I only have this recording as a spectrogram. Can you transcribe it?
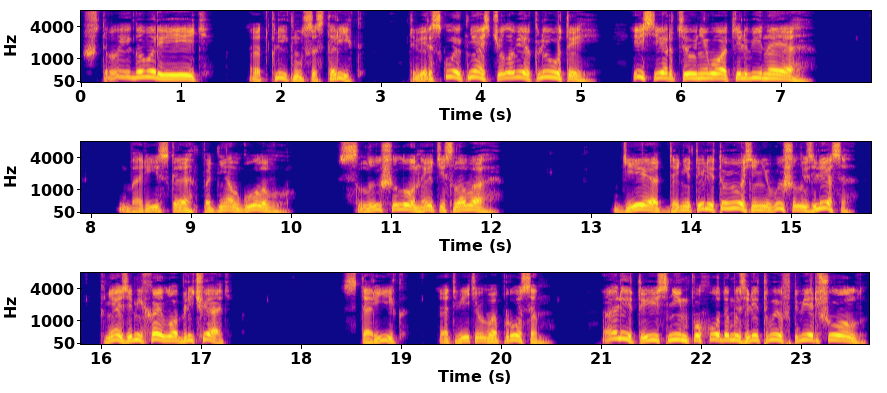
Что и говорить, откликнулся старик. Тверской князь человек лютый, и сердце у него акельвиное. Бориска поднял голову. Слышал он эти слова. «Дед, да не ты ли той осенью вышел из леса князя Михайлу обличать?» Старик ответил вопросом. «А ли ты с ним походом из Литвы в Тверь шел?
